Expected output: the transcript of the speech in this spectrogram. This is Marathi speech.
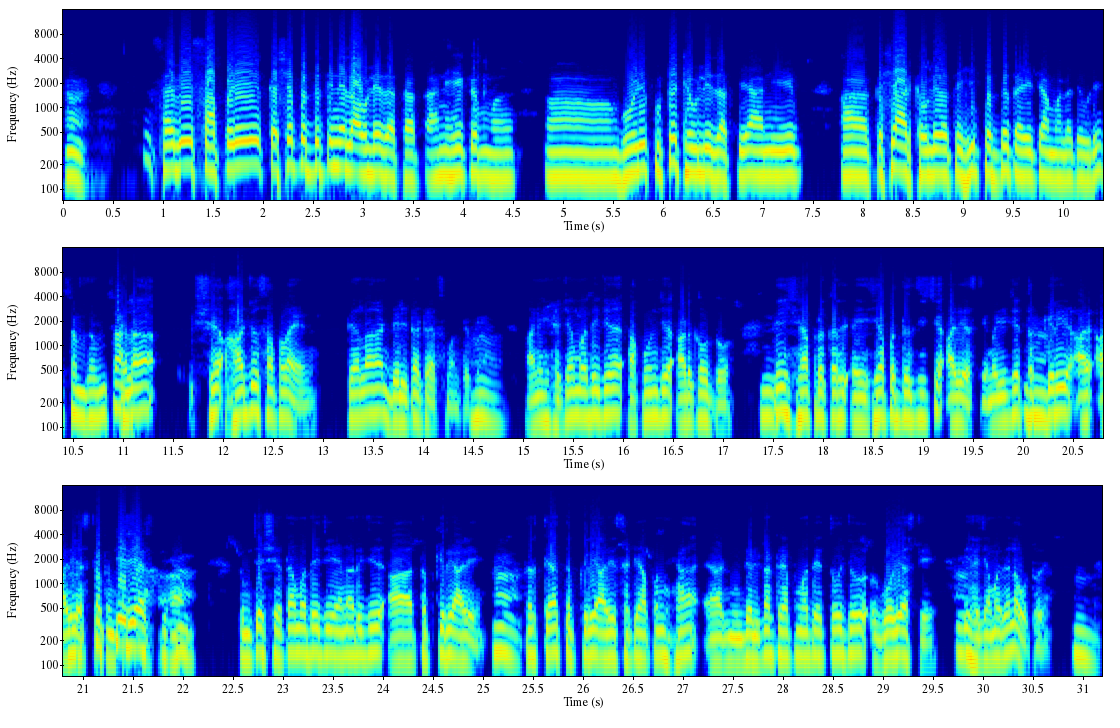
हा साहेब हे सापळे कशा पद्धतीने लावले जातात आणि हे क- म- अं, गोळी कुठं ठेवली जाते आणि अं, कशी अडकवली जाते ही पद्धत आहे ती आम्हाला तेवढी समजावून सांगा त्याला शे- हा जो सापळा आहे त्याला डेल्टा ट्रॅप्स म्हणतात हा. आणि ह्याच्यामध्ये जे आपण जे अडकवतो हम्म. ते ह्या प्रकारे ह्या पद्धतीची आळी असते म्हणजे जे. तपकिरी आ- आळी असते तपकिरी असते हा. हा. तुमच्या शेतामध्ये जी येणारी जी तपकिरी आळी. तर त्या तपकिरी आळीसाठी आपण ह्या डेल्टा ट्रॅपमध्ये तो जो गोळी असते. ती ह्याच्यामध्ये लावतोय.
